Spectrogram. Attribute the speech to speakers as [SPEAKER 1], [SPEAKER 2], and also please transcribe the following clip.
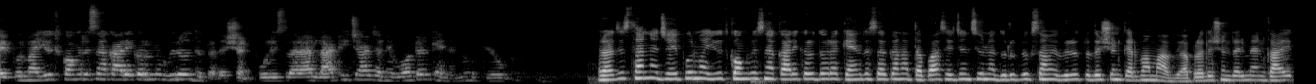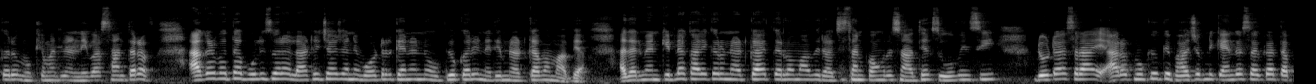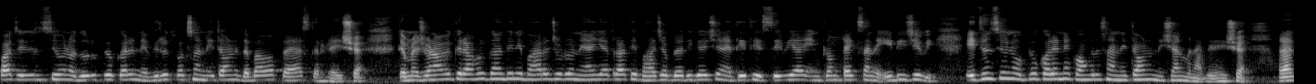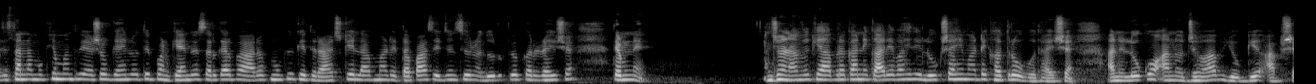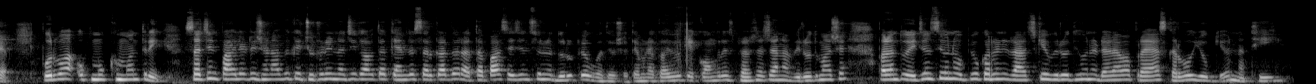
[SPEAKER 1] જયપુરમાં યુથ કોંગ્રેસના કાર્યકરોનું વિરોધ પ્રદર્શન. પોલીસ દ્વારા લાઠીચાર્જ અને વોટર કેનનનો ઉપયોગ. રાજસ્થાનના જયપુરમાં યુથ કોંગ્રેસના કાર્યકરો દ્વારા કેન્દ્ર સરકારના તપાસ એજન્સીઓના દુરુપયોગ સામે વિરોધ પ્રદર્શન કરવામાં આવ્યું. આ પ્રદર્શન દરમિયાન કાર્યકરો મુખ્યમંત્રીના નિવાસસ્થાન તરફ આગળ વધતા પોલીસ દ્વારા લાઠીચાર્જ અને વોટર કેનનનો ઉપયોગ કરીને તેમને અટકાવવામાં આવ્યા. આ દરમિયાન કેટલાક કાર્યકરોને અટકાયત કરવામાં આવી. રાજસ્થાન કોંગ્રેસના અધ્યક્ષ ગોવિંદસિંહ ડોટાસરાએ આરોપ મૂક્યો કે ભાજપની કેન્દ્ર સરકાર તપાસ એજન્સીઓનો દુરુપયોગ કરીને વિરોધ પક્ષના નેતાઓને દબાવવા પ્રયાસ કરી રહી છે. તેમણે જણાવ્યું કે રાહુલ ગાંધીની ભારત જોડો ન્યાય યાત્રાથી ભાજપ ડરી ગઈ છે અને તેથી સીબીઆઈ ઇન્કમટેક્સ અને ઈડી જેવી એજન્સીઓનો ઉપયોગ કરીને કોંગ્રેસના નેતાઓનું નિશાન બનાવી રહી છે. રાજસ્થાનના મુખ્યમંત્રી અશોક ગેહલોતે પણ કેન્દ્ર સરકાર પર આરોપ મૂક્યો કે તે રાજકીય લાભ માટે તપાસ એજન્સીઓનો દુરુપયોગ કરી રહી છે. તેમણે જણાવ્યું કે આ પ્રકારની કાર્યવાહીથી લોકશાહી માટે ખતરો ઊભો થાય છે અને લોકો આનો જવાબ યોગ્ય આપશે. પૂર્વ ઉપમુખ્યમંત્રી સચિન પાયલટે જણાવ્યું કે ચૂંટણી નજીક આવતા કેન્દ્ર સરકાર દ્વારા તપાસ એજન્સીઓનો દુરુપયોગ વધ્યો છે. તેમણે કહ્યું કે કોંગ્રેસ ભ્રષ્ટાચારના વિરોધમાં છે, પરંતુ એજન્સીઓનો ઉપયોગ કરીને રાજકીય વિરોધીઓને ડરાવવા પ્રયાસ કરવો યોગ્ય નથી.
